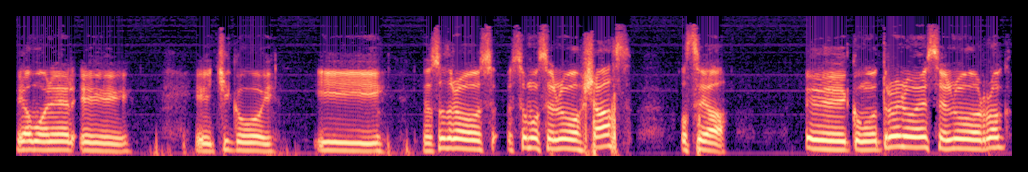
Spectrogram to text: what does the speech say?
voy a poner eh, eh, Chico Boy. Y nosotros somos el nuevo jazz. O sea, eh, como Trueno es el nuevo rock,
